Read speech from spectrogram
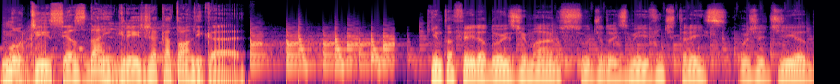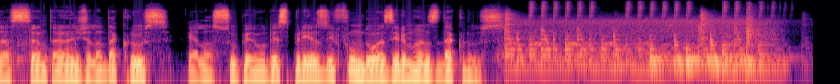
Notícias da Igreja Católica. Quinta-feira, 2 de março de 2023, hoje é dia da Santa Ângela da Cruz. Ela superou o desprezo e fundou as Irmãs da Cruz.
